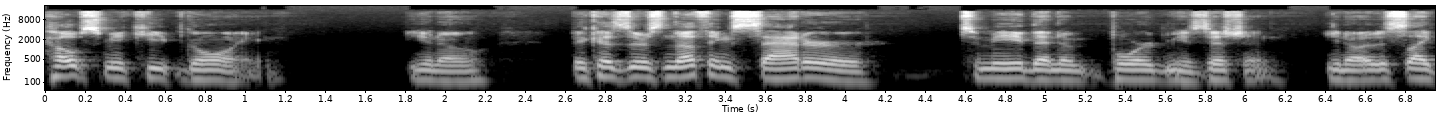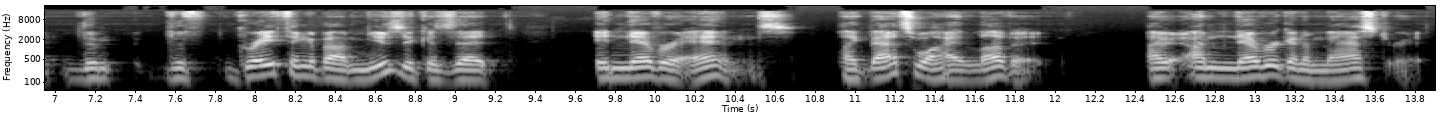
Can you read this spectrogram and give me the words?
helps me keep going, you know, because there's nothing sadder to me than a bored musician. You know, it's like the the great thing about music is that it never ends. Like that's why I love it. I, am never going to master it.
